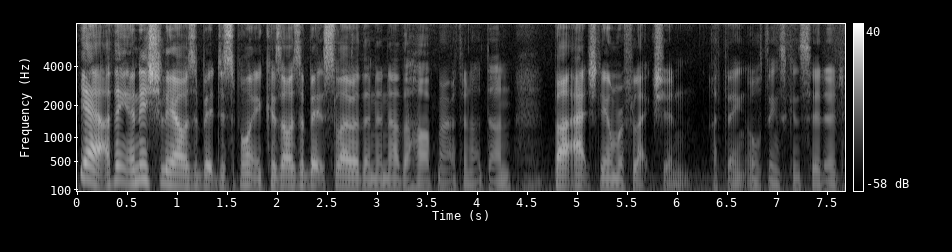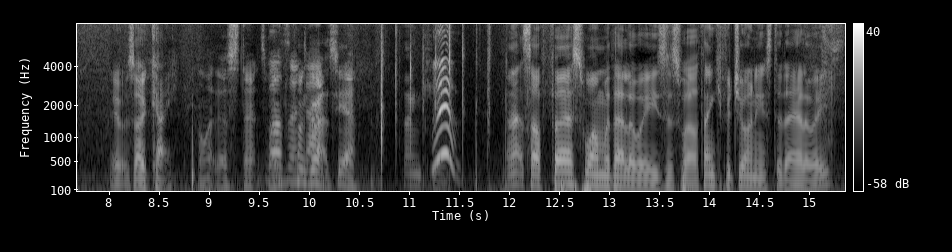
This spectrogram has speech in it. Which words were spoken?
yeah, I think initially I was a bit disappointed because I was a bit slower than another half marathon I'd done, but actually on reflection, I think all things considered, it was okay. I like those stats. Well man. done, Congrats, yeah. Thank you. Woo! And that's our first one with Eloise as well. Thank you for joining us today, Eloise.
